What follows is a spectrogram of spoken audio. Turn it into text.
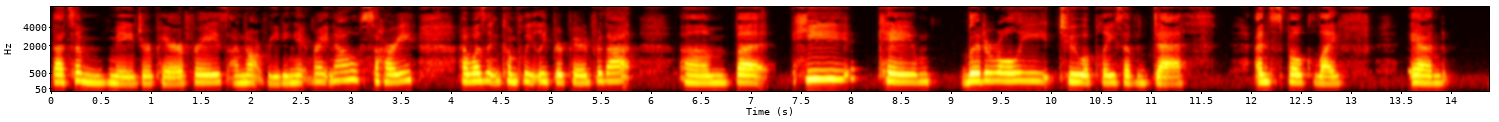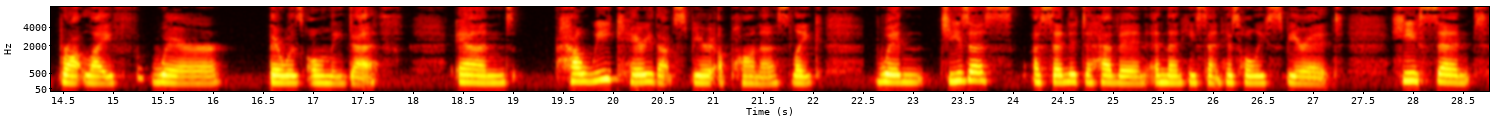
that's a major paraphrase. I'm not reading it right now. Sorry. I wasn't completely prepared for that. Um, but he came literally to a place of death and spoke life and brought life where there was only death. And how we carry that spirit upon us, like when Jesus ascended to heaven and then he sent his Holy Spirit, he sent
